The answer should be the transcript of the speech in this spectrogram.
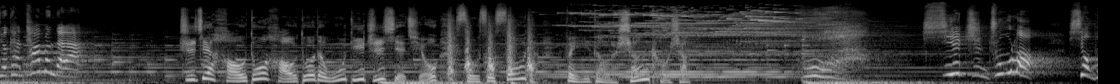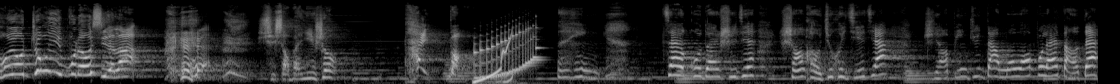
就看他们的啦。只见好多好多的无敌止血球，嗖嗖嗖的飞到了伤口上。哇，血止住了，小朋友终于不流血了。嘿嘿，血小板医生，太棒了！再过段时间，伤口就会结痂。只要病菌大魔王不来捣蛋，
